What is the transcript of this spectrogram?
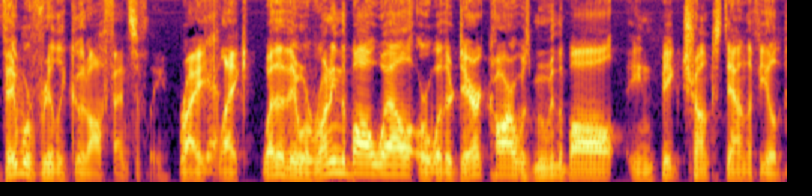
they were really good offensively, right? Yeah. Like whether they were running the ball well or whether Derek Carr was moving the ball in big chunks down the field,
